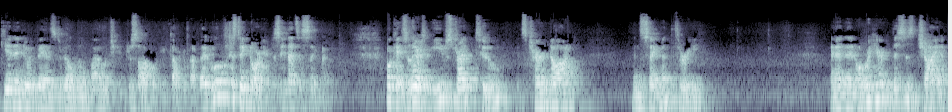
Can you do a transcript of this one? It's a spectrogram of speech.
get into advanced developmental biology and dressage, we can talk about that. We'll just ignore here to say that's a segment. Okay, so there's Eve stripe 2. It's turned on in segment 3. And then over here, this is giant.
